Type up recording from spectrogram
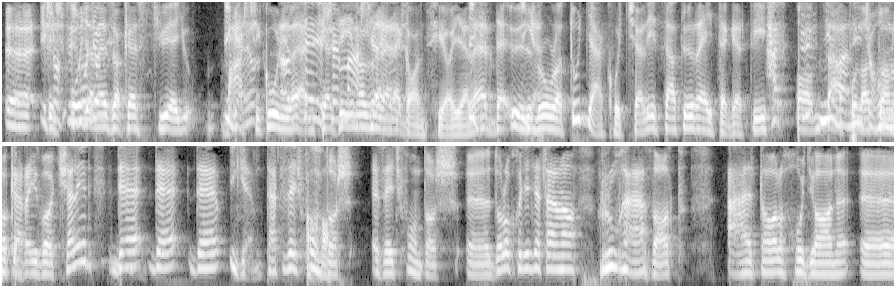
És, és azt is ugyanez mondja, a kesztyű egy másik úri kezén az jelent. elegancia jele, igen, de ő róla tudják, hogy cseléd, tehát ő rejtegeti hát a ő, Nyilván nincs a homlokára írva, hogy cseléd, de, de, de igen, tehát ez egy fontos, ez egy fontos dolog, hogy egyáltalán a ruházat által hogyan ö,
